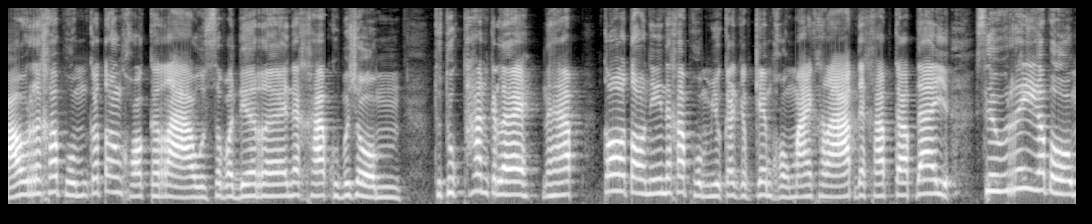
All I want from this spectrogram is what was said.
เอาละครับผมก็ต้องขอกล่าวสวัสดีเลยนะครับ คุณผู้ชมทุกๆท่านกันเลยนะครับ ก็ตอนนี้นะครับผมอยู่กันกับเกมของ Minecraft นะครับกับได้ซีรีส์ครับผม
